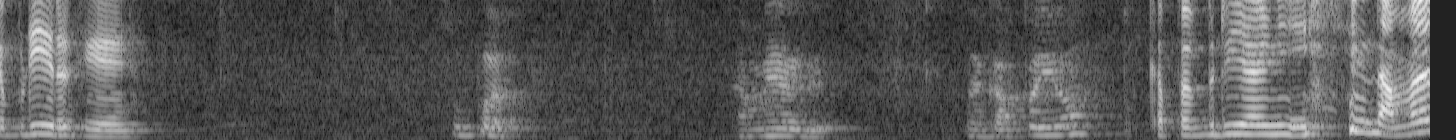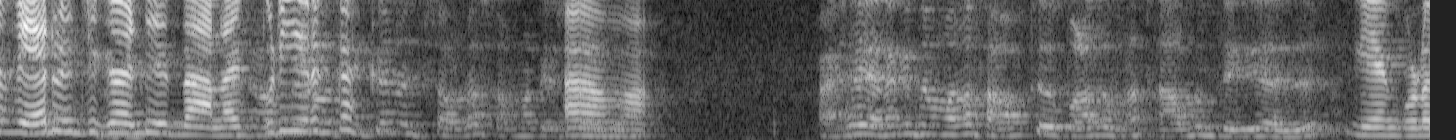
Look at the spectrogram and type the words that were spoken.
எப்படி இருக்கு? சூப்பர். செம்மையாக இருக்குது இந்த கப்பையும் கப்ப பிரியாணி. நம்மளே பேர் வச்சுக்க வேண்டியதுதான். ஆனால் இப்படி இருக்கு சிக்கன் வச்சு சாப்பிட்டா செம்ம டேஸ்ட் ஆமா. ஆக எனக்கு இந்த மாதிரிலாம் சாப்பிட்டு பழக்கம் சாப்பிட தெரியாது. என் கூட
